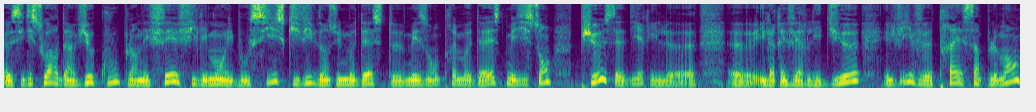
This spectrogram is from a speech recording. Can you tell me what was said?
Euh, c'est l'histoire d'un vieux couple en effet, Philémon et Baucis, qui vivent dans une modeste maison très modeste, mais ils sont pieux, c'est-à-dire ils ils révèrent les dieux, ils vivent très simplement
